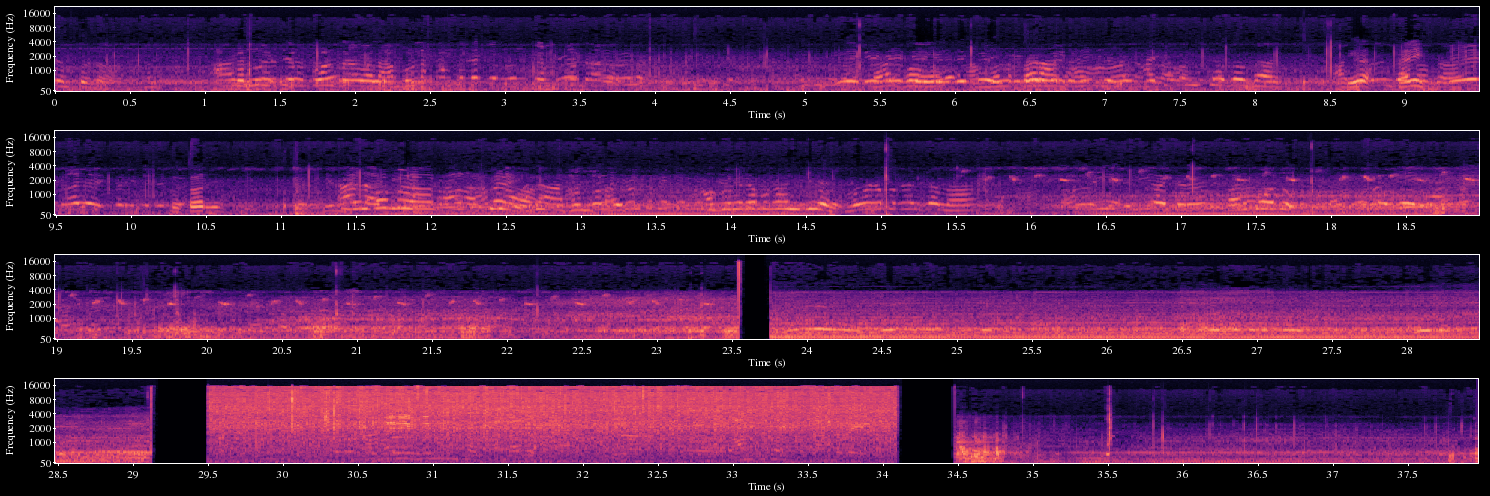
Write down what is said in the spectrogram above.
తెంపుతున్నావు అక్కడ నుంచి తెంపుకొని రావాలి ఆ ముళ్ళ కంప దగ్గర నుంచి తెంపుకొని రావాలి ఇప్పుడు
